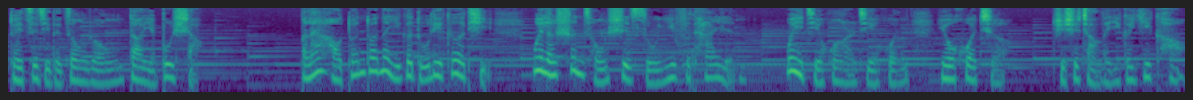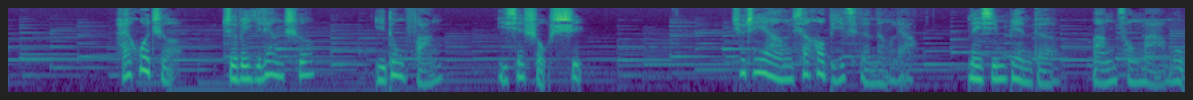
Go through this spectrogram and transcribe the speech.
对自己的纵容倒也不少。本来好端端的一个独立个体，为了顺从世俗、依附他人，为结婚而结婚，又或者只是找了一个依靠，还或者只为一辆车、一栋房、一些首饰，就这样消耗彼此的能量，内心变得盲从麻木，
